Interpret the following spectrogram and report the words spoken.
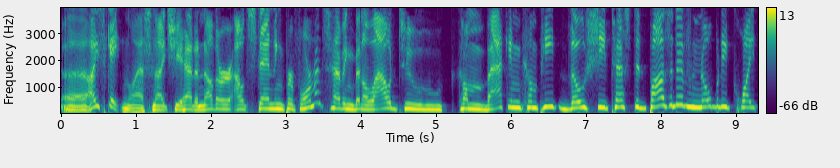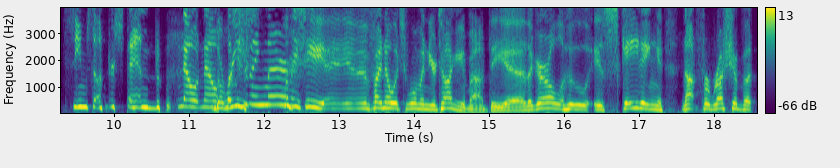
uh, ice skating last night. She had another outstanding performance, having been allowed to come back and compete, though she tested positive. Nobody quite seems to understand Now, now the me reasoning there. Let me see uh, if I know which woman you're talking about. The uh, the girl who is skating not for Russia, but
